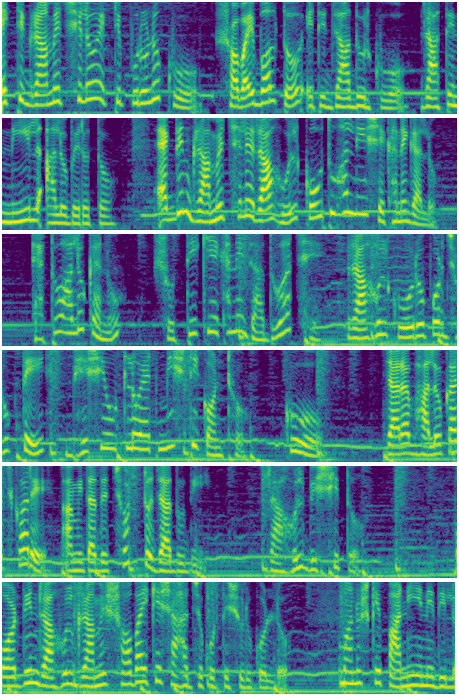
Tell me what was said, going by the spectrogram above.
একটি গ্রামে ছিল একটি পুরনো কুয়ো। সবাই বলতো, এটি জাদুর কুয়ো। রাতে নীল আলো বেরোতো। একদিন গ্রামের ছেলে রাহুল কৌতূহল নিয়ে সেখানে গেল। এত আলো কেন? সত্যি কি এখানে জাদু আছে? রাহুল কুয়োর ওপর ঝুঁকতেই ভেসে উঠল এক মিষ্টি কণ্ঠ। কুয়ো, যারা ভালো কাজ করে, আমি তাদের ছোট্ট জাদু দিই। রাহুল বিস্মিত। পরদিন রাহুল গ্রামের সবাইকে সাহায্য করতে শুরু করল। মানুষকে পানি এনে দিল,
